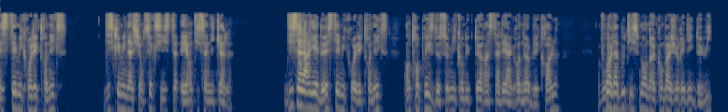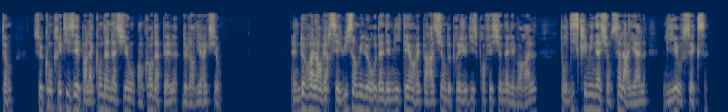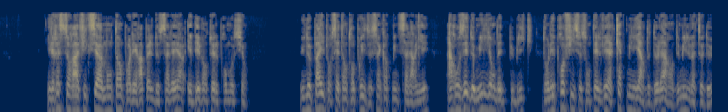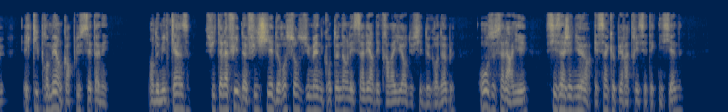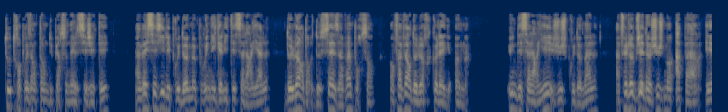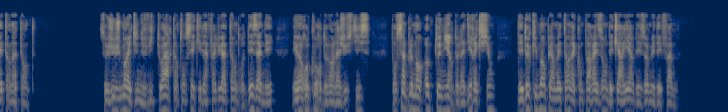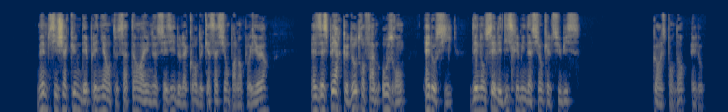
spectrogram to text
ST Microelectronics, discrimination sexiste et antisyndicale. Dix salariés de ST Microelectronics, entreprise de semi-conducteurs installée à Grenoble et Crolles, voient l'aboutissement d'un combat juridique de huit ans se concrétiser par la condamnation en cour d'appel de leur direction. Elle devra leur verser huit cent mille euros d'indemnité en réparation de préjudices professionnels et moraux pour discrimination salariale liée au sexe. Il restera à fixer un montant pour les rappels de salaire et d'éventuelles promotions. Une paille pour cette entreprise de cinquante mille salariés, arrosée de millions d'aides publiques, dont les profits se sont élevés à quatre milliards de dollars en 2022 et qui promet encore plus cette année. En 2015, suite à la fuite d'un fichier de ressources humaines contenant les salaires des travailleurs du site de Grenoble, onze salariés, six ingénieurs et cinq opératrices et techniciennes, toutes représentantes du personnel CGT, avait saisi les prud'hommes pour inégalité salariale de l'ordre de 16 à 20% en faveur de leurs collègues hommes. Une des salariées, juge prud'homale, a fait l'objet d'un jugement à part et est en attente. Ce jugement est une victoire quand on sait qu'il a fallu attendre des années et un recours devant la justice pour simplement obtenir de la direction des documents permettant la comparaison des carrières des hommes et des femmes. Même si chacune des plaignantes s'attend à une saisie de la Cour de cassation par l'employeur, elles espèrent que d'autres femmes oseront, elles aussi, dénoncer les discriminations qu'elles subissent. Correspondant Hello.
